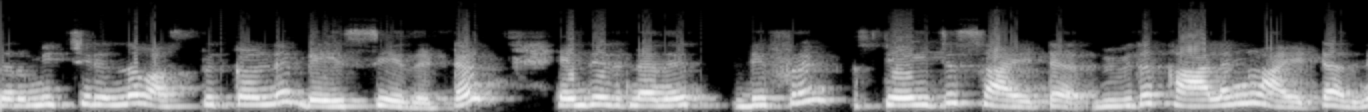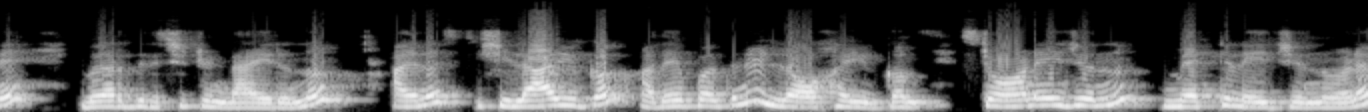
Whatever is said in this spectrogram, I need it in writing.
നിർമ്മിച്ചിരുന്ന വസ്തുക്കളിനെ ബേസ് ചെയ്തിട്ട് എന്ത് ചെയ്തിട്ടുണ്ടായിരുന്നു ഡിഫറെന്റ് സ്റ്റേജസ് ആയിട്ട് വിവിധ കാലങ്ങളായിട്ട് അതിനെ വേർതിരിച്ചിട്ടുണ്ടായിരുന്നു. അതിന് ശിലായുഗം അതേപോലെ തന്നെ ലോഹയുഗം സ്റ്റോൺ ഏജ് എന്നും മെറ്റൽ ഏജ് എന്നുമാണ്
